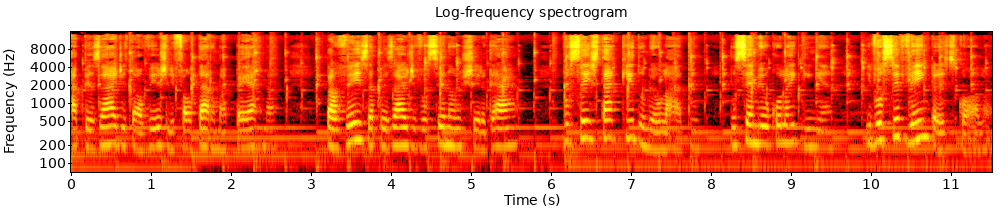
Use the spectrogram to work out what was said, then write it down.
apesar de talvez lhe faltar uma perna, talvez apesar de você não enxergar, você está aqui do meu lado. Você é meu coleguinha e você vem para a escola.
